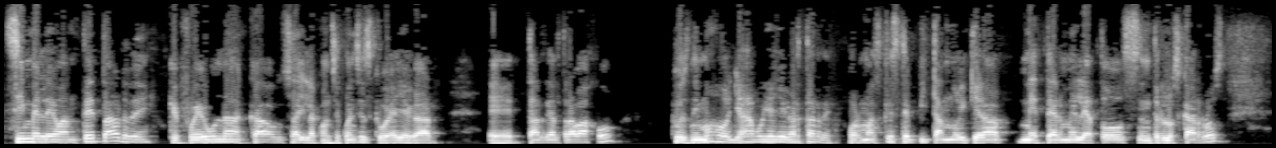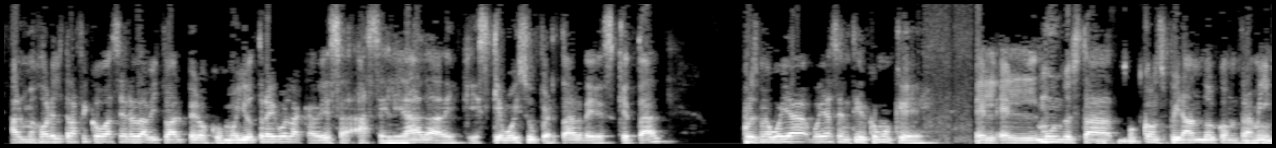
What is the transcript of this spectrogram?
si me levanté tarde, que fue una causa y la consecuencia es que voy a llegar eh, tarde al trabajo, pues ni modo, ya voy a llegar tarde, por más que esté pitando y quiera metérmele a todos entre los carros, a lo mejor el tráfico va a ser el habitual, pero como yo traigo la cabeza acelerada de que es que voy súper tarde, es que tal, pues me voy a, voy a sentir como que el, el mundo está conspirando contra mí.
